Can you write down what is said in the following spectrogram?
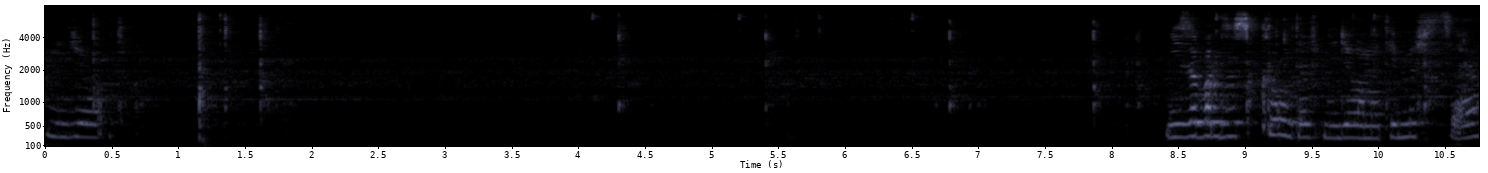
Nie działa to. I za bardzo scroll też nie działa na tej myszce.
